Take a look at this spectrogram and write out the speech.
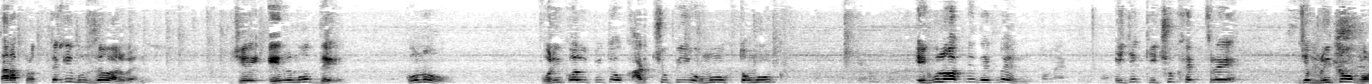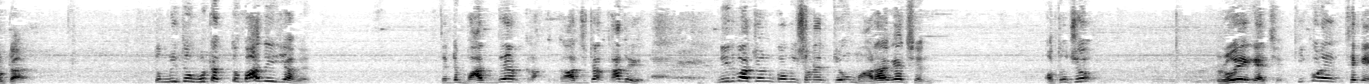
তারা প্রত্যেকেই বুঝতে পারবেন যে এর মধ্যে কোনো পরিকল্পিত কারচুপি অমুক তমুক এগুলো আপনি দেখবেন, এই যে কিছু ক্ষেত্রে যে মৃত ভোটার, তো মৃত ভোটার তো বাদই যাবেন। এটা বাদ দেওয়ার কাজটা কাদের? নির্বাচন কমিশনের কেউ মারা গেছেন, অথচ রয়ে গেছে। কি করে থেকে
